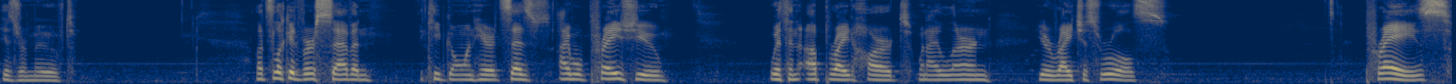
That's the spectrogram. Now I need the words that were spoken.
is removed. Let's look at verse 7. Keep going here. It says, I will praise you with an upright heart when I learn your righteous rules. Praise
